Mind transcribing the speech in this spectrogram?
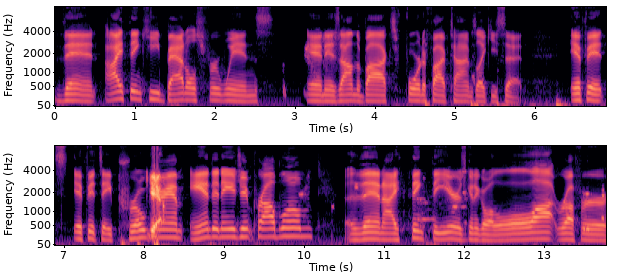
then I think he battles for wins and is on the box four to five times, like you said. If it's if it's a program and an agent problem, then I think the year is going to go a lot rougher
